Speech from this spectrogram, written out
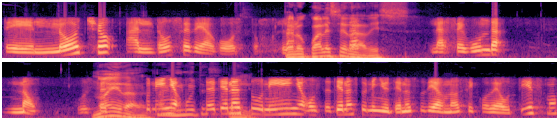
del 8 al 12 de agosto. Pero ¿cuáles edades? La segunda, no. Usted, No hay edad. su niño, usted tiene su niño, usted tiene su niño y tiene su diagnóstico de autismo.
